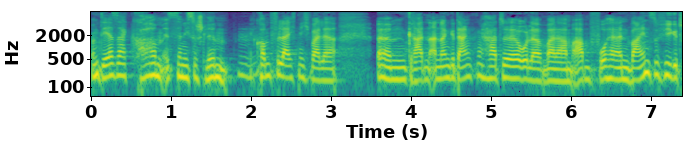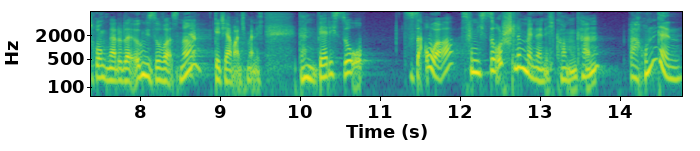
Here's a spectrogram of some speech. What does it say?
und der sagt, komm, ist ja nicht so schlimm. Er kommt vielleicht nicht, weil er ähm, gerade einen anderen Gedanken hatte oder weil er am Abend vorher einen Wein zu viel getrunken hat oder irgendwie sowas, ne? Geht ja manchmal nicht. Dann werde ich so sauer. Das finde ich so schlimm, wenn er nicht kommen kann. Warum denn?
